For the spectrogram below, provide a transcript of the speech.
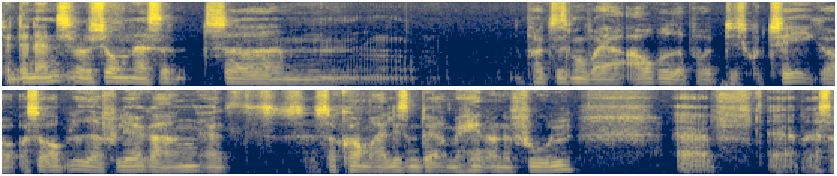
Den, den anden situation er så, så øhm, på et tidspunkt, hvor jeg afryder på et diskotek, og, og så oplevede jeg flere gange, at så kommer jeg ligesom der med hænderne fulde, af, af, altså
